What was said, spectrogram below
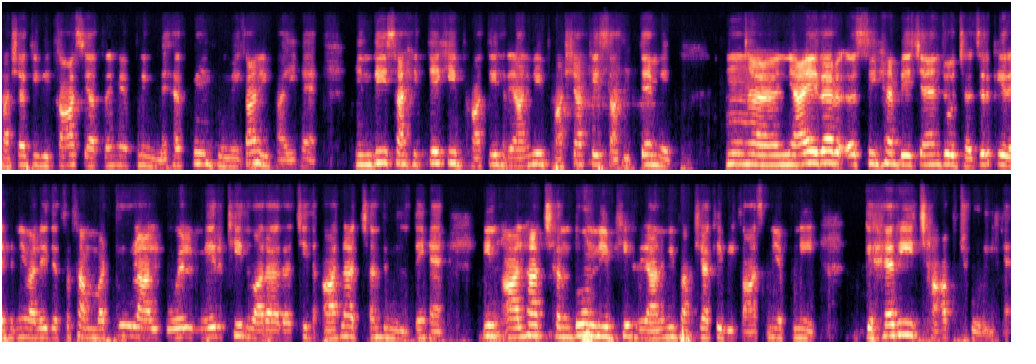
भाषा की विकास यात्रा में अपनी महत्वपूर्ण भूमिका निभाई है। हिंदी साहित्य की भांति हरियाणवी भाषा के साहित्य में न्यायधर सिंह बेचैन, जो झज्जर के रहने वाले तथा मटरू लाल गोयल, मेरठी द्वारा रचित आल्हा छंद मिलते हैं। इन आल्हा छंदों ने भी हरियाणवी भाषा के विकास में अपनी गहरी छाप छोड़ी है।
